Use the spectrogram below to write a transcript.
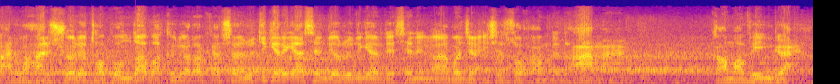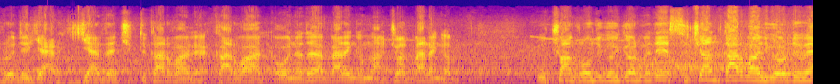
Carvajal şöyle top onda bakınıyor arkadaşlar. Rüdiger'e gelsin diyor. Rüdiger diyor. Senin yapacağın işe sokam dedi. Ama Kamavinga, Rüdiger yerden çıktı Carvalho. Carvalho oynadı Bellingham'la. Jude Bellingham. Uçan Rodrigo'yu görmedi. Sıçan Carvalho gördü ve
